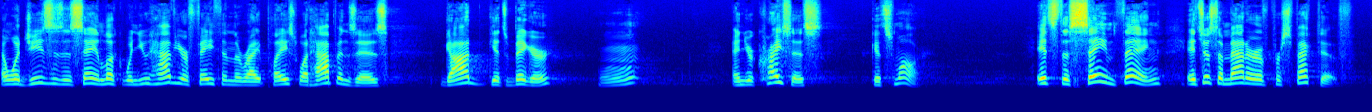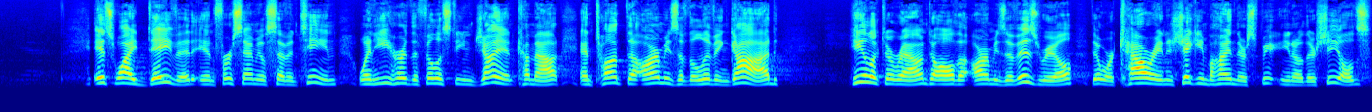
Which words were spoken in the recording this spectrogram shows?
And what Jesus is saying, look, when you have your faith in the right place, what happens is God gets bigger mm, and your crisis gets smaller. It's the same thing, it's just a matter of perspective. It's why David in 1 Samuel 17, when he heard the Philistine giant come out and taunt the armies of the living God, he looked around to all the armies of Israel that were cowering and shaking behind their, you know, their shields,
